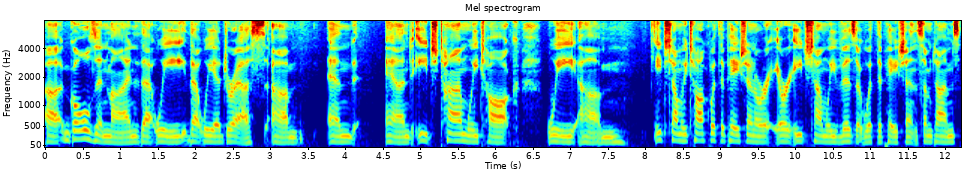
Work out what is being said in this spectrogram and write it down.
uh, goals in mind that we that we address. Um, and and each time we talk, we um, each time we talk with the patient or, or each time we visit with the patient, sometimes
